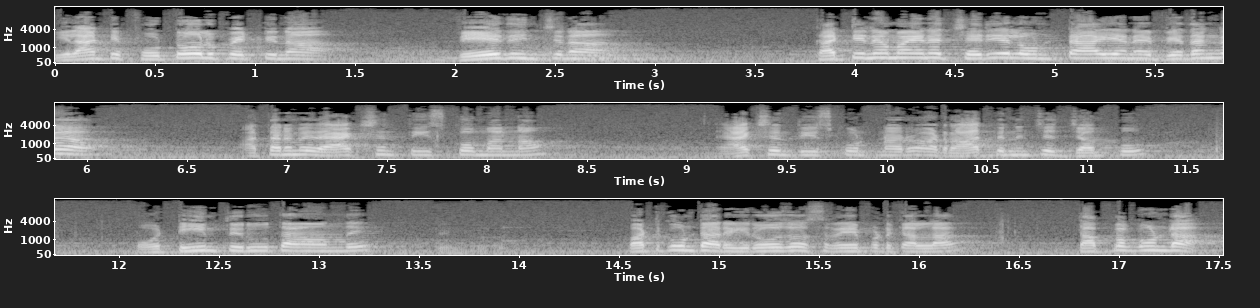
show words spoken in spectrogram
ఇలాంటి ఫోటోలు పెట్టినా వేధించినా కఠినమైన చర్యలు ఉంటాయి అనే విధంగా అతని మీద యాక్షన్ తీసుకోమన్నాం. యాక్షన్ తీసుకుంటున్నారు. ఆ రాత్రి నుంచి జంపు. ఒక టీం తిరుగుతూ ఉంది. పట్టుకుంటారు ఈరోజు రేపటికల్లా. తప్పకుండా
